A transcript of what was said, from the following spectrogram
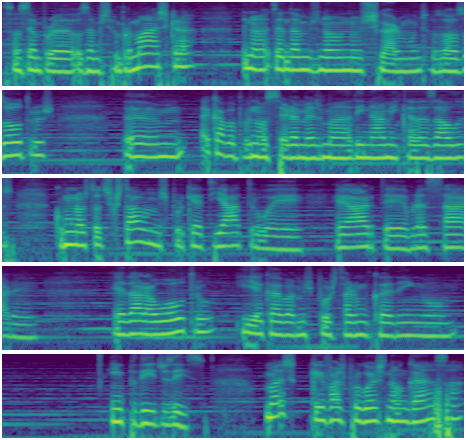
são sempre, usamos sempre máscara, não, tentamos não nos chegar muito uns aos outros. Um, acaba por não ser a mesma dinâmica das aulas como nós todos gostávamos, porque é teatro, é, é arte, é abraçar, é, é dar ao outro e acabamos por estar um bocadinho impedidos disso. Mas quem faz por gosto não cansa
